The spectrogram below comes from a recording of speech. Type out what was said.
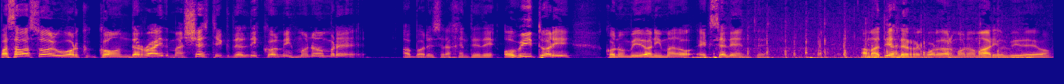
Pasaba Soulwork con The Ride Majestic del disco del mismo nombre. Aparece la gente de Obituary con un video animado excelente. A Matías le recuerda al Mono Mario el video.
